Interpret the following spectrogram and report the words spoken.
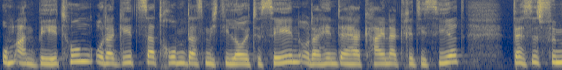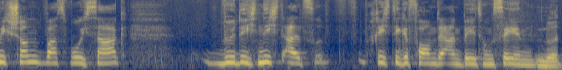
um Anbetung oder geht es darum, dass mich die Leute sehen oder hinterher keiner kritisiert? Das ist für mich schon was, wo ich sage, würde ich nicht als richtige Form der Anbetung sehen. Nur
